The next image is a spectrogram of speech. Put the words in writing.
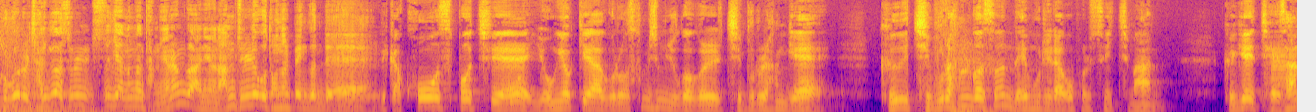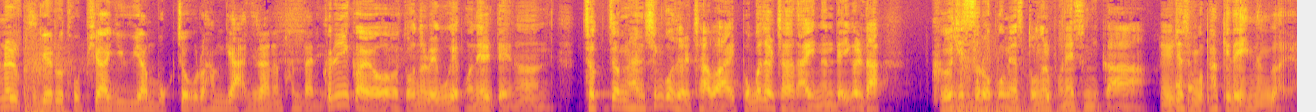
그거를 자기가 쓸, 쓰지 않는 건 당연한 거 아니에요. 남 주려고 돈을 뺀 건데. 그러니까 코어 스포츠의 용역 계약으로 36억을 지불을 한 게 그 지불한 것은 뇌물이라고 볼 수 있지만 그게 재산을 국외로 도피하기 위한 목적으로 한 게 아니라는 판단이에요. 그러니까요. 돈을 외국에 보낼 때는 적정한 신고 절차와 보고 절차가 다 있는데 이걸 다 거짓으로 꾸며서 돈을 보냈으니까 유죄 선고 받게 돼 있는 거예요.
